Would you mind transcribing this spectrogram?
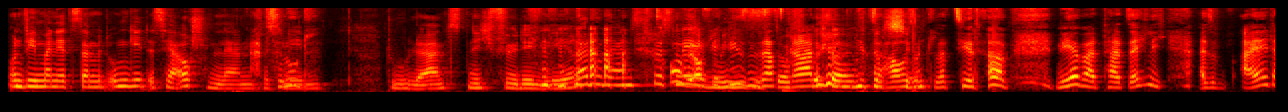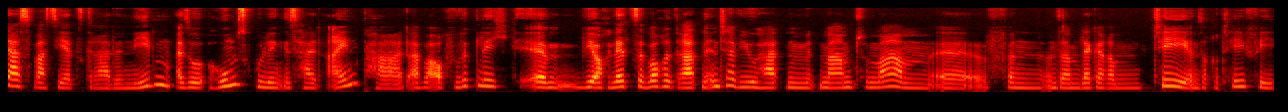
und wie man jetzt damit umgeht, ist ja auch schon Lernen Absolut. fürs Leben. Du lernst nicht für den Lehrer, du lernst fürs Oh, wie Leben. oft ich diesen es Satz gerade immer zu Hause platziert habe. Nee, aber tatsächlich, also all das, was jetzt gerade neben, also Homeschooling ist halt ein Part, aber auch wirklich, ähm, wie auch letzte Woche gerade ein Interview hatten mit Mom to Mom äh, von unserem leckeren Tee, unsere Teefee.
